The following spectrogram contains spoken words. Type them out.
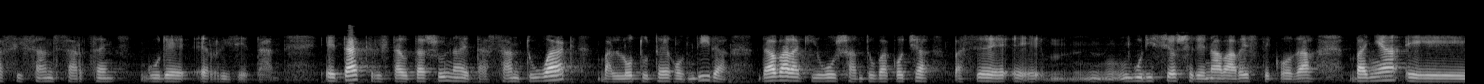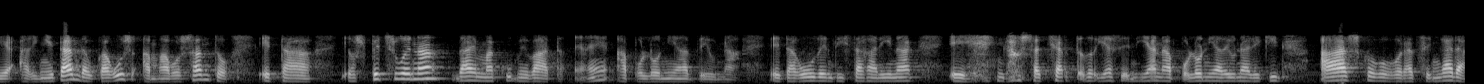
azizan sartzen gure herrizetan eta kristautasuna eta santuak ba, lotuta egon dira. Da badakigu santu bakotxa ba, ze, e, gurizio serena babesteko da, baina e, aginetan daukaguz amabo santo, eta ospetsuena da emakume bat, eh, Apolonia deuna. Eta gu dentista garinak e, gauza txarto doia zenian Apolonia deunarekin asko gogoratzen gara,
